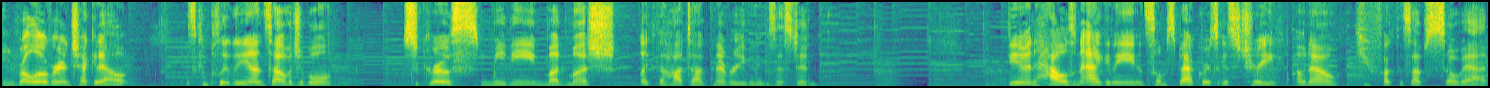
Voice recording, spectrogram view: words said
You roll over and check it out. It's completely unsalvageable. A gross, meaty mud mush, like the hot dog never even existed. Demon howls in agony and slumps backwards against a tree. Oh no, you fucked this up so bad.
